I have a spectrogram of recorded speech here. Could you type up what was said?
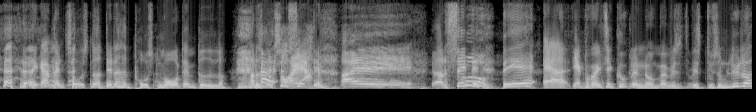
det var dengang, man tog sådan noget, det der hed postmortem-billeder. Har du nogensinde set ja. dem? Ej. Har du set Uh. det? Det er... Jeg kommer ikke til at google det nu, men hvis, hvis du som lytter,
